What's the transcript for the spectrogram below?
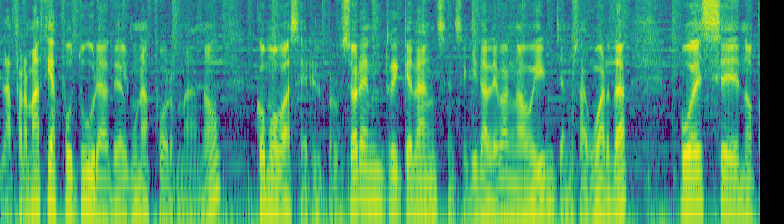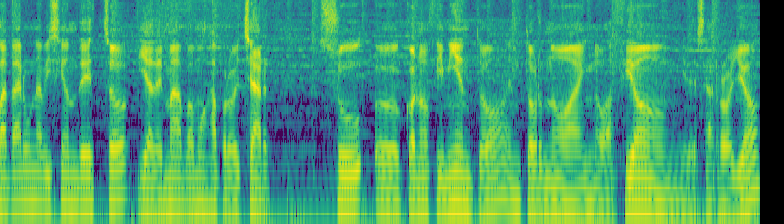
la farmacia futura de alguna forma, ¿no? Cómo va a ser. El profesor Enrique Danz, enseguida le van a oír, ya nos aguarda, pues eh, nos va a dar una visión de esto y además vamos a aprovechar su eh, conocimiento en torno a innovación y desarrollo,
